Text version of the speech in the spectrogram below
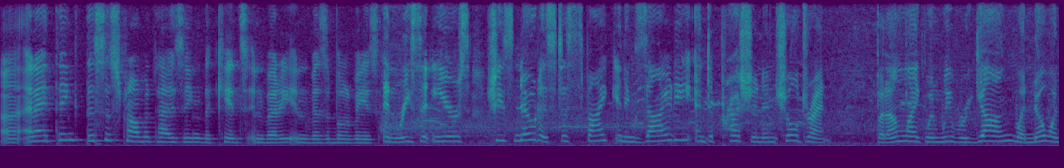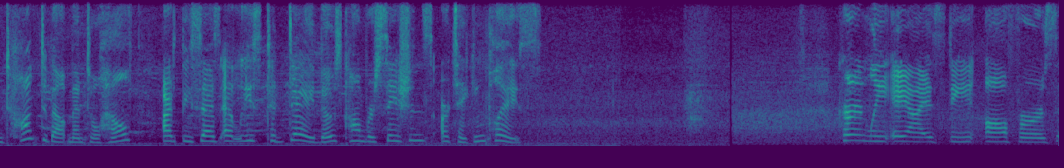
Uh, and I think this is traumatizing the kids in very invisible ways. In recent years, she's noticed a spike in anxiety and depression in children. But unlike when we were young, when no one talked about mental health, Arti says at least today those conversations are taking place. Currently, AISD offers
